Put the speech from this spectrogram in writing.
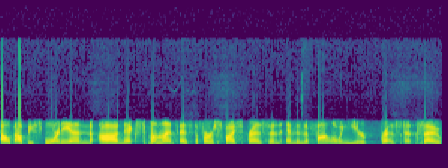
I'll, I'll be sworn in uh, next month as the first vice president, and then the following year president. So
